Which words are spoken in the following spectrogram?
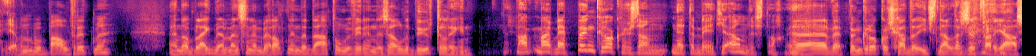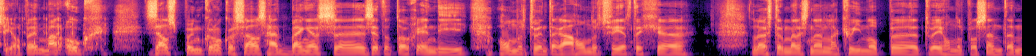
die hebben een bepaald ritme. En dat blijkt bij mensen en bij ratten inderdaad ongeveer in dezelfde buurt te liggen. Maar, maar bij punkrockers dan net een beetje anders, toch? Uh, bij punkrockers gaat het iets sneller, er zit variatie op. Hè? Maar ook zelfs punkrockers, zelfs headbangers uh, zitten toch in die 120 à 140. Uh, luister maar eens naar La Queen op 200 procent en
